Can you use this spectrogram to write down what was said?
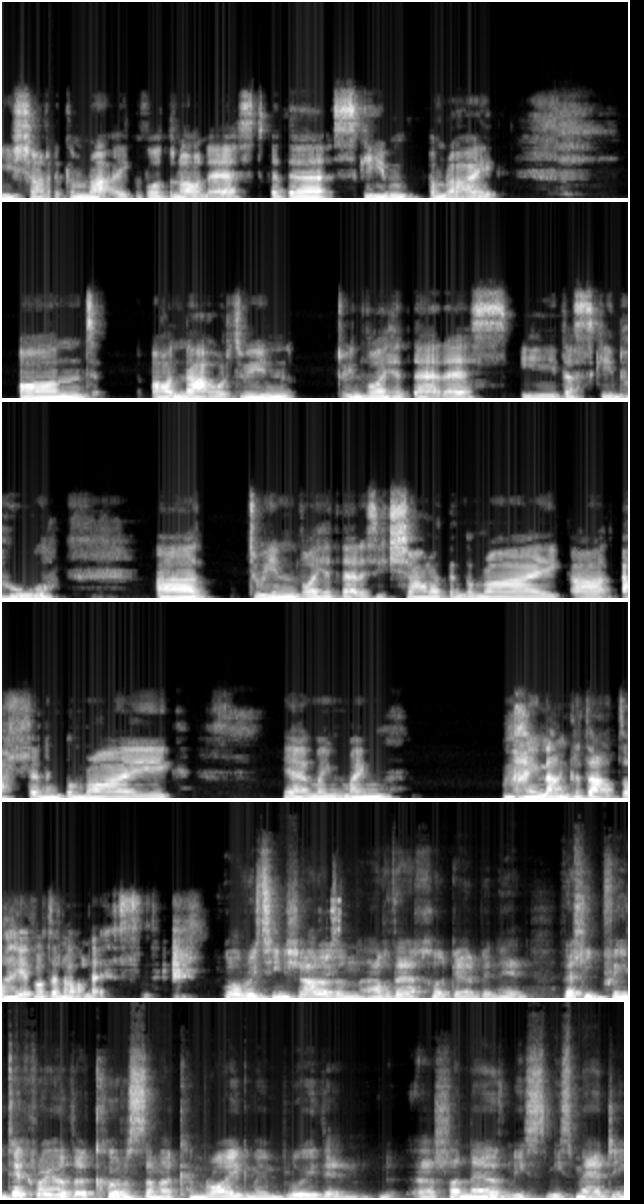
i siarad Cymraeg, fod yn onest, gyda sgîm Cymraeg. Ond o, nawr dwi'n dwi fwy hyderus i ddysgu nhw. A dwi'n fwy hyderus i siarad yn Gymraeg a darllen yn Gymraeg ie mae'n mae mae angredadol i fod yn onest. Wel, rwy ti'n siarad yn ardderchog erbyn hyn. Felly, pryd dechreuodd y cwrs yma Cymraeg mewn blwyddyn? Y llynedd mis, mis Medi?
